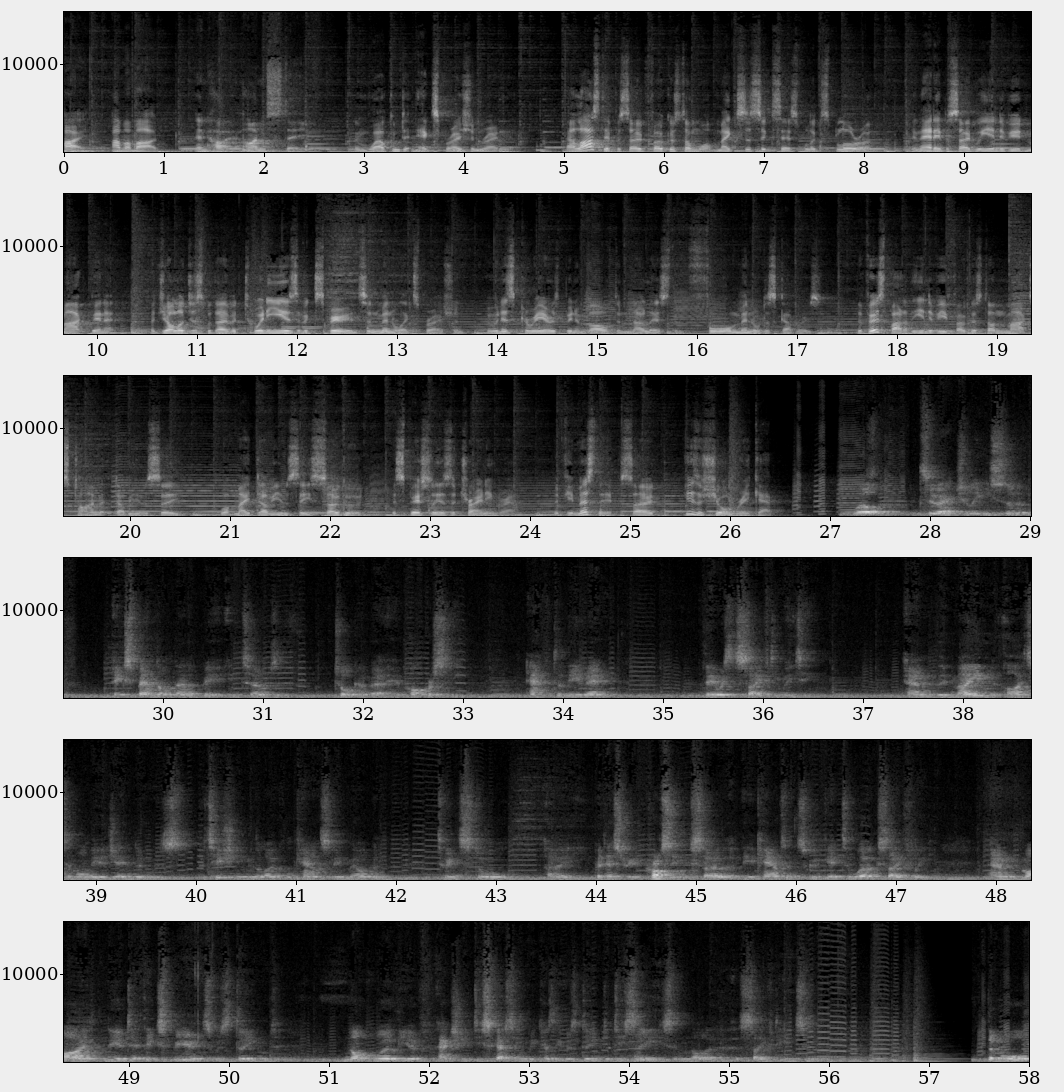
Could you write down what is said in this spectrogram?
Hi, I'm Ahmad. And hi, I'm Steve, and welcome to Exploration Radio. Our last episode focused on what makes a successful explorer. In that episode, we interviewed Mark Bennett, a geologist with over 20 years of experience in mineral exploration, who in his career has been involved in no less than four mineral discoveries. The first part of the interview focused on Mark's time at WMC, what made WMC so good, especially as a training ground. If you missed the episode, here's a short recap. Well, to actually sort of expand on that a bit in terms of talking about hypocrisy, after the event, there was a safety meeting, and the main item on the agenda was petitioning the local council in Melbourne to install a pedestrian crossing so that the accountants could get to work safely. And my near death experience was deemed not worthy of actually discussing because it was deemed a disease and not a, a safety incident. The more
